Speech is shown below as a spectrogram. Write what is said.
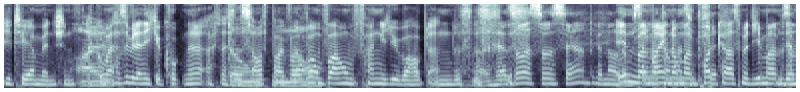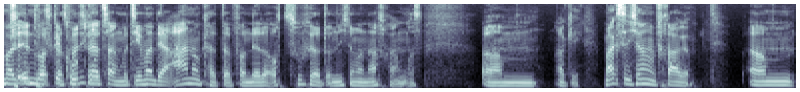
die Teermenschen. Ach, guck mal, hast du wieder nicht geguckt, ne? Ach, das Don't ist South Park. know. Warum, warum fange ich überhaupt an? Das ist, ja, sowas, sowas, ja, genau. irgendwann mache ich nochmal einen Podcast mit jemandem, der mal irgendwas geguckt ich gerade hat. sagen, mit jemandem, der Ahnung hat davon, der da auch zuhört und nicht nochmal nachfragen muss. Ähm, okay. Max, ich habe eine Frage. Ähm,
